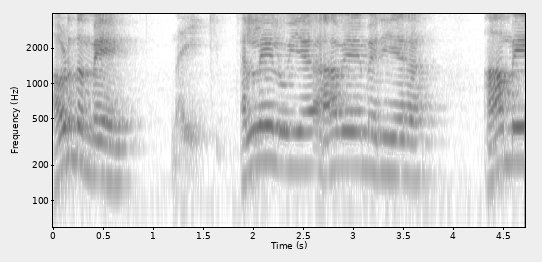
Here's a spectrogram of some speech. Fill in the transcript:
അവിടുന്ന് നമ്മെ നയിക്കും. അല്ലേ ലൂയ ആവേ മരിയ ആമേ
